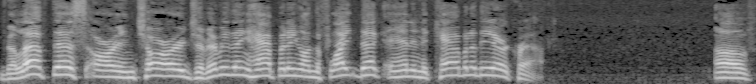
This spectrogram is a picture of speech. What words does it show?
The leftists are in charge of everything happening on the flight deck and in the cabin of the aircraft of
